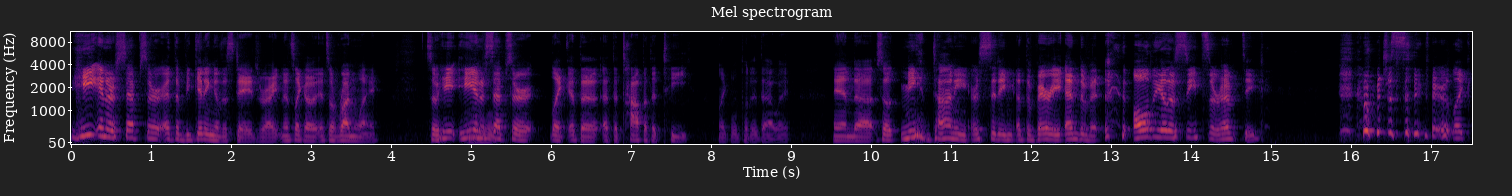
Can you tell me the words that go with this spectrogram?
he intercepts her at the beginning of the stage, right? And it's like a it's a runway. So he he Mhm. intercepts her like at the at the top of the T, like we'll put it that way. And uh, so me and Donnie are sitting at the very end of it. All the other seats are empty. We're just sitting there like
